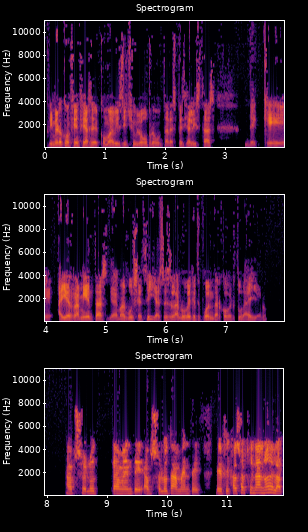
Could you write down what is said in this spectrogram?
primero concienciarse, como habéis dicho, y luego preguntar a especialistas de que hay herramientas y además muy sencillas desde la nube que te pueden dar cobertura a ello, ¿no? Absolutamente, absolutamente. Eh, fijaos al final, ¿no? De las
